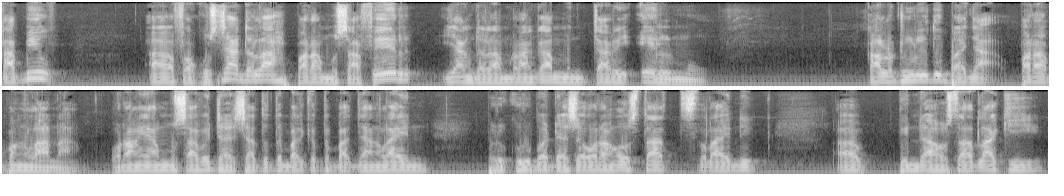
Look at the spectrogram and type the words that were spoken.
tapi uh, fokusnya adalah para musafir yang dalam rangka mencari ilmu kalau dulu itu banyak para pengelana, orang yang musafir dari satu tempat ke tempat yang lain, berguru pada seorang ustadz, setelah ini uh, pindah ustadz lagi,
